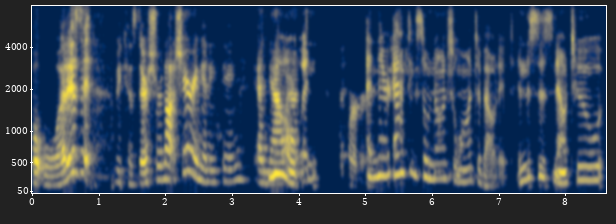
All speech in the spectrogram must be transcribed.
But what is it? Because they're sure not sharing anything. And now No, and and they're acting so nonchalant about it. And this is now two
